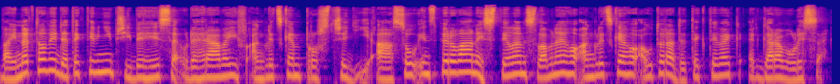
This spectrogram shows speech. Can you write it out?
Weinertovy detektivní příběhy se odehrávají v anglickém prostředí a jsou inspirovány stylem slavného anglického autora detektivek Edgara Wallise –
